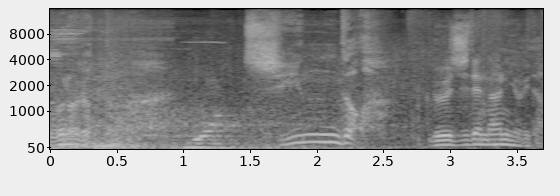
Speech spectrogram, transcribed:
危なかった死んだ無事で何よりだ。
